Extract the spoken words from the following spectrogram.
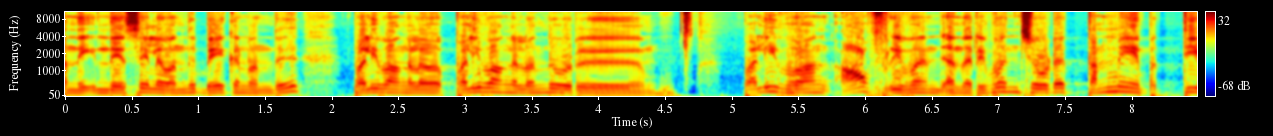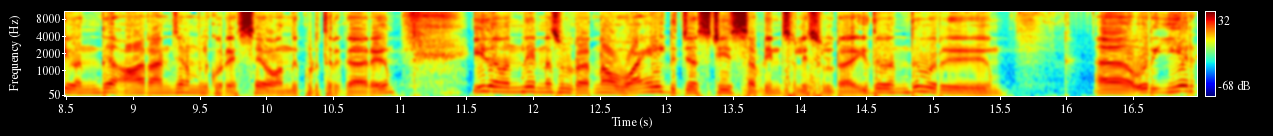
அந்த இந்த எஸ்ஐயில் வந்து பேக்கன் வந்து பழி வாங்கல பழி வாங்கல் வந்து ஒரு பழி வாங் ஆஃப் ரிவெஞ்ச் அந்த ரிவெஞ்சோட தன்மையை பற்றி வந்து ஆராய்ஞ்சு நம்மளுக்கு ஒரு எஸ்ஐ வந்து கொடுத்துருக்காரு. இதை வந்து என்ன சொல்கிறாருன்னா வைல்டு ஜஸ்டிஸ் அப்படின்னு சொல்லி சொல்கிறார் இது வந்து ஒரு ஒரு இயற்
